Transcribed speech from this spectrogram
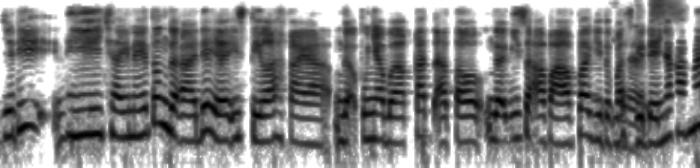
Jadi di China itu nggak ada ya istilah kayak nggak punya bakat atau nggak bisa apa-apa gitu pas yes. gedenya karena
